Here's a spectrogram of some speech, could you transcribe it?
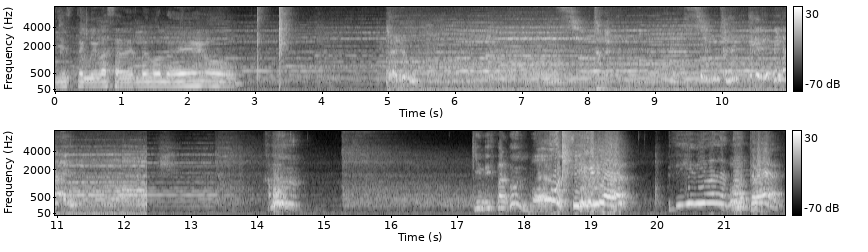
Y este güey va a saber luego, luego. ¿Quién dispara? ¡Oh! ¡Oh! ¡Sigue viva! ¡Sigue viva la sniper!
